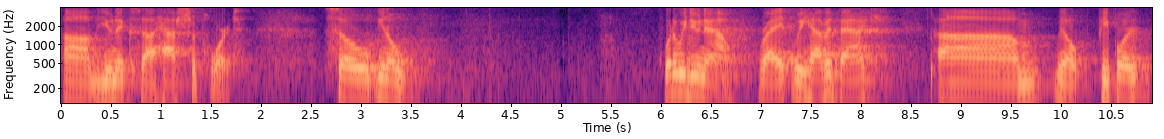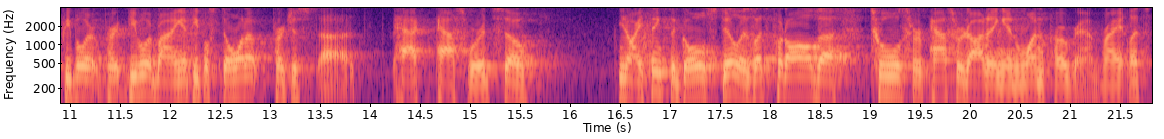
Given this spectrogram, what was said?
um, Unix uh, hash support. So, you know, what do we do now, right? We have it back. Um, you know, people are, people, are, people are buying it. People still want to purchase uh, hack passwords. So, you know, I think the goal still is let's put all the tools for password auditing in one program, right? Let's,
